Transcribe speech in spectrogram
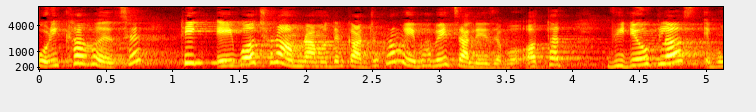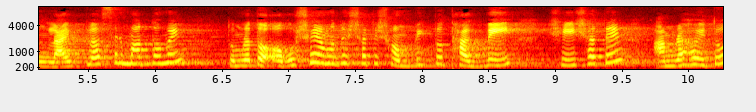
পরীক্ষা হয়েছে, ঠিক এই বছরও আমরা আমাদের কার্যক্রম এভাবেই চালিয়ে যাব। অর্থাৎ ভিডিও ক্লাস এবং লাইভ ক্লাসের মাধ্যমে তোমরা তো অবশ্যই আমাদের সাথে সম্পৃক্ত থাকবেই। সেই সাথে আমরা হয়তো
